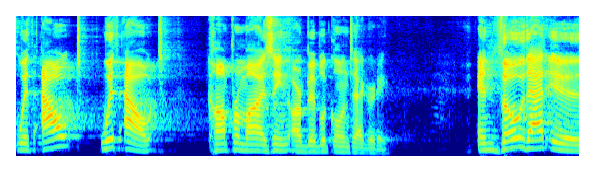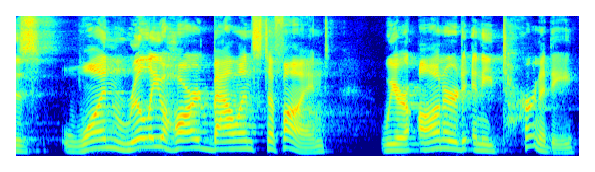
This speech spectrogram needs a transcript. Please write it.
without, without compromising our biblical integrity. And though that is one really hard balance to find, we are honored in eternity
